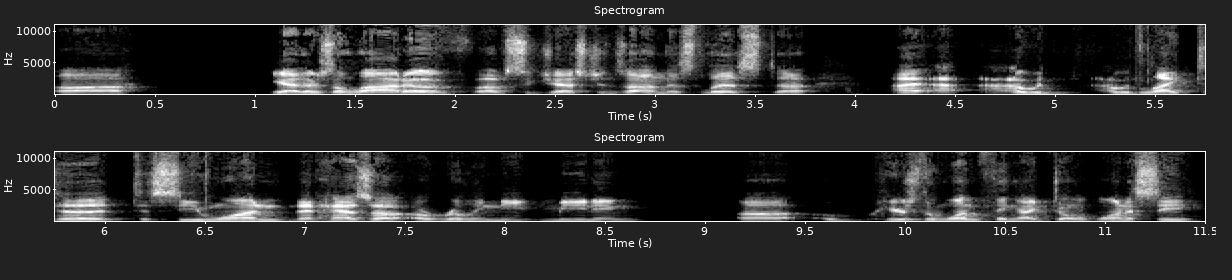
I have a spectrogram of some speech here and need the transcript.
Uh, yeah, there's a lot of, of suggestions on this list. Uh, I, I, I would I would like to to see one that has a, a really neat meaning. Uh, here's the one thing I don't want to see.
